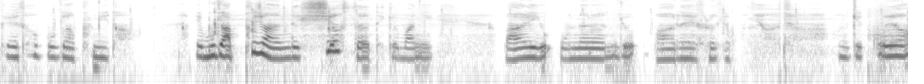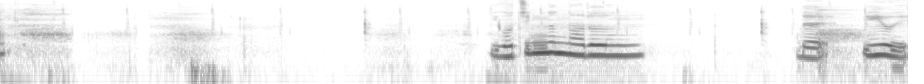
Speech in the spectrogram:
그래서 목이 아픕니다. 예, 목이 아프지 않은데 쉬었어요. 되게 많이 말이 오늘은 요 말에 그렇게 많이 하지 않겠고요. 이거 찍는 날은 네 일요일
